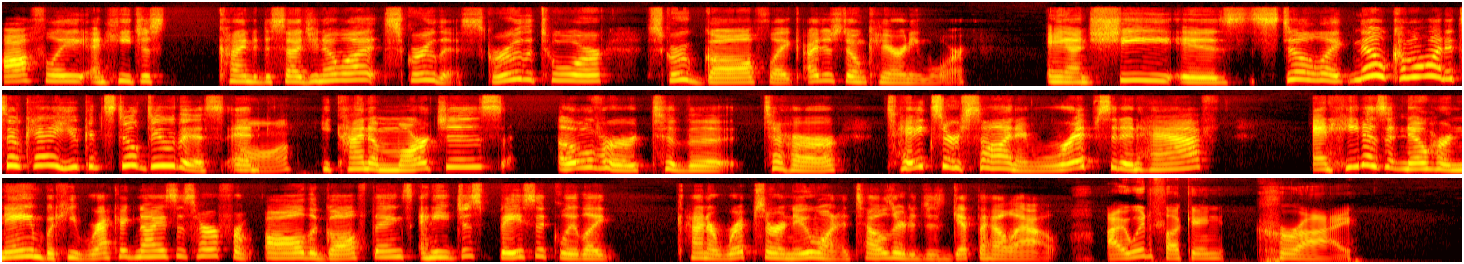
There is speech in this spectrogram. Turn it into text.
awfully, and he just kind of decides, you know what? Screw this. Screw the tour. Screw golf. Like, I just don't care anymore. And she is still like, no, come on. It's okay. You can still do this. And Aw. he kind of marches over to the to her, takes her son and rips it in half. And he doesn't know her name, but he recognizes her from all the golf things. And he just basically like kind of rips her a new one and tells her to just get the hell out. I would fucking cry.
